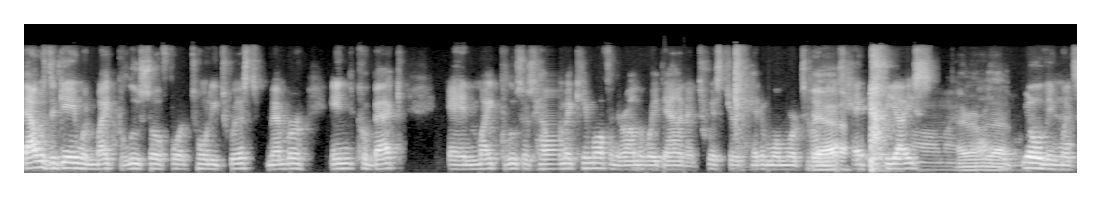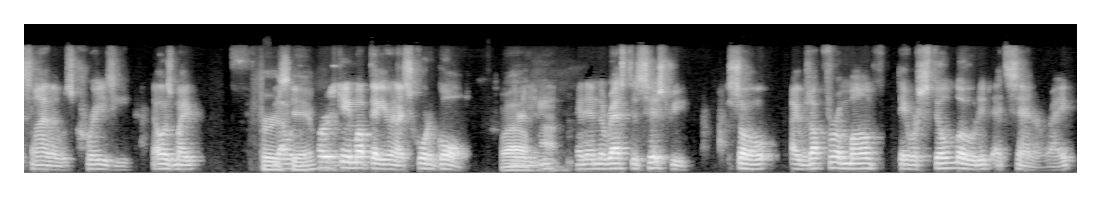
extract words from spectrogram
That was the game when Mike Peluso fought Tony Twist, remember, in Quebec. And Mike Peluso's helmet came off and they're on the way down and Twister hit him one more time. Yeah. His head hit the ice. Oh, I remember Uh, that The building went silent. It was crazy. That was my first was game. first game up that year and I scored a goal. Wow. Yeah. And then the rest is history. So I was up for a month. They were still loaded at center, right?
